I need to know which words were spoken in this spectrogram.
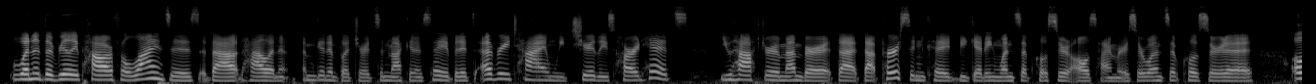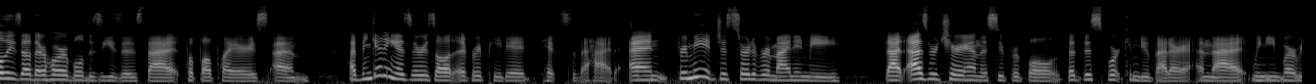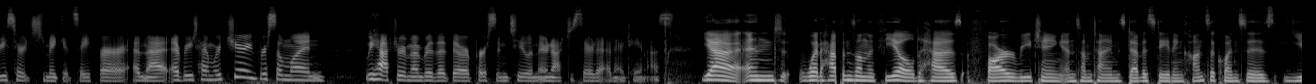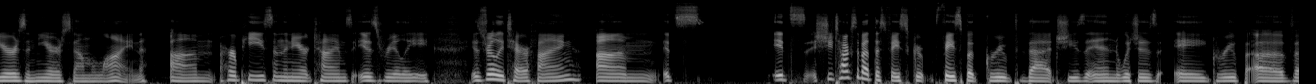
one of the really powerful lines is about how, and I'm going to butcher it, so I'm not going to say, but it's every time we cheer these hard hits, you have to remember that that person could be getting one step closer to Alzheimer's or one step closer to all these other horrible diseases that football players um, have been getting as a result of repeated hits to the head. And for me, it just sort of reminded me that as we're cheering on the Super Bowl, that this sport can do better and that we need more research to make it safer and that every time we're cheering for someone, we have to remember that they're a person too, and they're not just there to entertain us. Yeah, and what happens on the field has far reaching and sometimes devastating consequences years and years down the line. Um, her piece in the New York Times is really is really terrifying. Um, it's it's she talks about this face group, Facebook group that she's in, which is a group of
